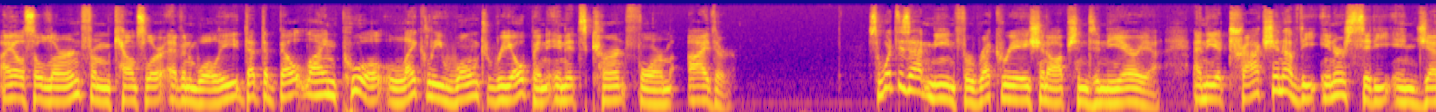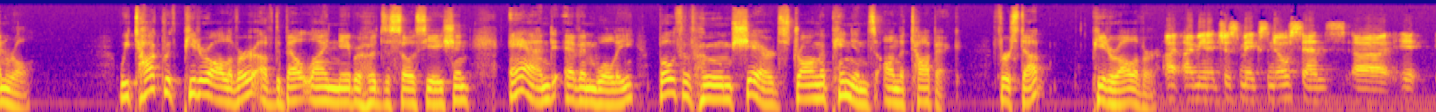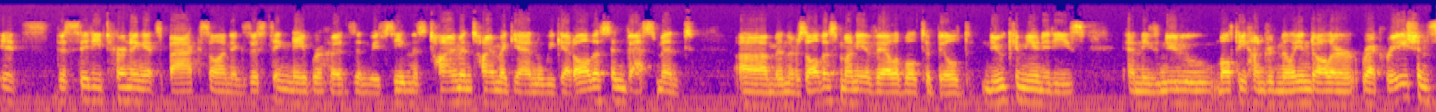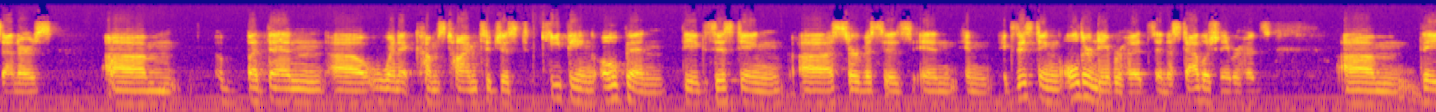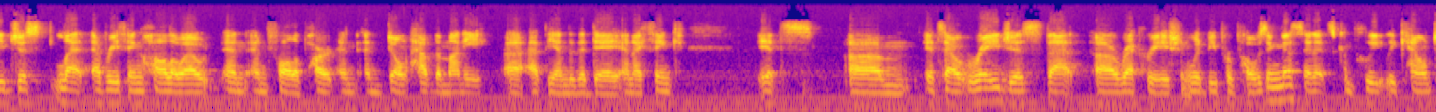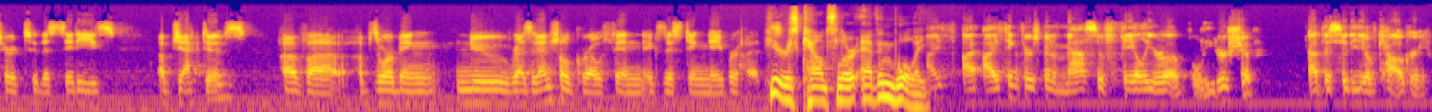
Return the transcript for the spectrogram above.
I also learned from Councillor Evan Woolley that the Beltline pool likely won't reopen in its current form either. So, what does that mean for recreation options in the area and the attraction of the inner city in general? We talked with Peter Oliver of the Beltline Neighborhoods Association and Evan Woolley, both of whom shared strong opinions on the topic. First up, Peter Oliver. I, I mean, it just makes no sense. Uh, it, it's the city turning its backs on existing neighborhoods, and we've seen this time and time again. We get all this investment, um, and there's all this money available to build new communities and these new multi hundred million dollar recreation centers. Um, but then uh, when it comes time to just keeping open the existing uh, services in, in existing older neighborhoods and established neighborhoods, um, they just let everything hollow out and, and fall apart and, and don't have the money uh, at the end of the day. And I think it's um, it's outrageous that uh, recreation would be proposing this, and it's completely counter to the city's objectives of uh, absorbing new residential growth in existing neighborhoods. Here's Councillor Evan Woolley. I, I, I, think there's been a massive failure of leadership at the city of Calgary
